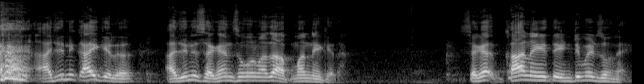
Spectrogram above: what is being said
आजीने काय केलं? आजीने सगळ्यांसमोर माझा अपमान नाही केला. सगळ्या का नाही? ते इंटिमेट झोन आहे.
